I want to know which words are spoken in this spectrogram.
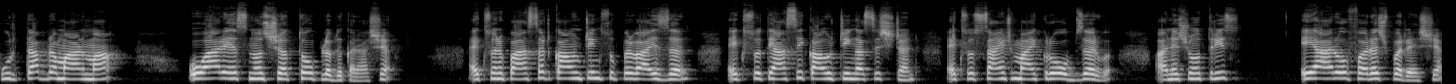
પૂરતા પ્રમાણમાં ઓઆરએસનો જથ્થો ઉપલબ્ધ કરાશે. એકસો ને પાસઠ કાઉન્ટિંગ સુપરવાઇઝર, એકસો ત્યાસી કાઉન્ટિંગ આસિસ્ટન્ટ એકસો સાઠ માઇક્રો ઓબ્ઝર્વ અને ચોત્રીસ એઆરઓ ફરજ પર રહેશે.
